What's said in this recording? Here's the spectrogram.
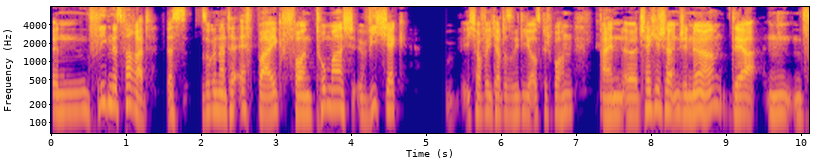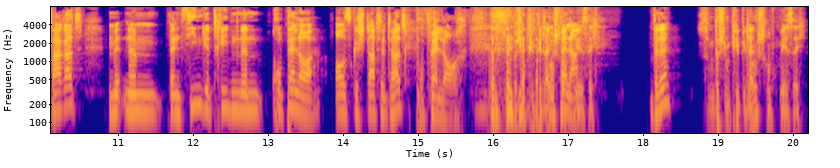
ein fliegendes Fahrrad. Das sogenannte F-Bike von Tomasz Wischek. Ich hoffe, ich habe das richtig ausgesprochen. Ein äh, tschechischer Ingenieur, der ein, ein Fahrrad mit einem benzingetriebenen Propeller ausgestattet hat. Propeller. Propeller. Bitte? So ein bisschen Pipi Langstrumpf-mäßig.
